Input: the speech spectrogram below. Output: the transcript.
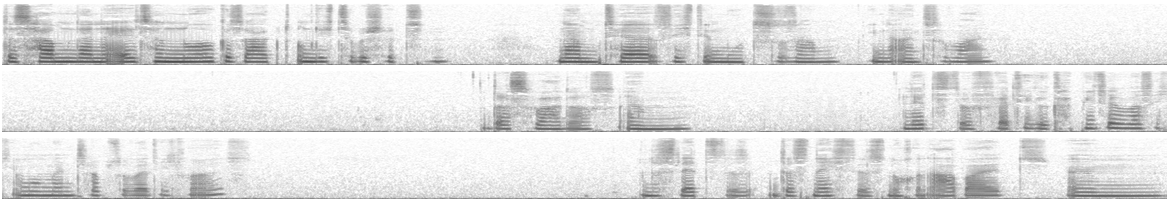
Das haben deine Eltern nur gesagt, um dich zu beschützen, nahm Ter sich den Mut zusammen, ihn einzuweihen. Das war das ähm, letzte fertige Kapitel, was ich im Moment habe, soweit ich weiß. Das letzte, das nächste ist noch in Arbeit. Ähm,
